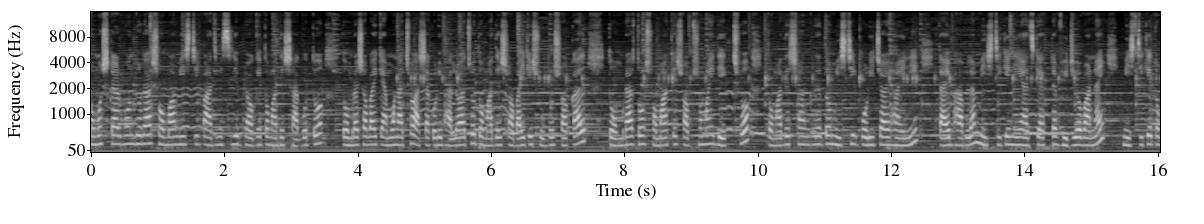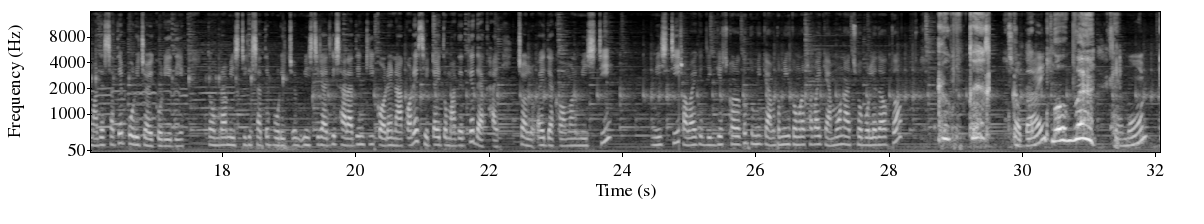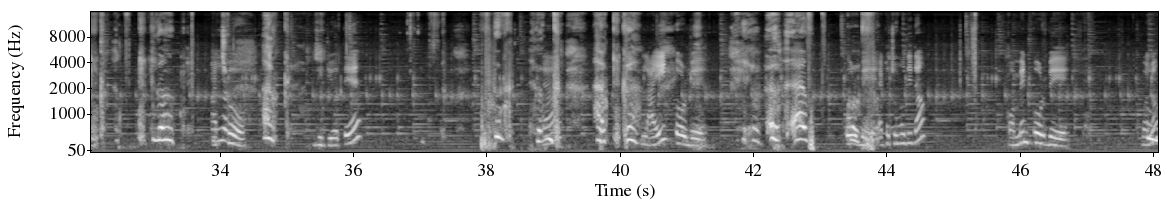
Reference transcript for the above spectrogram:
নমস্কার বন্ধুরা, সোমা মিষ্টির পাঁচ মিশলি ব্লগে তোমাদের স্বাগত। তোমরা সবাই কেমন আছো? আশা করি ভালো আছো। তোমাদের সবাইকে শুভ সকাল। তোমরা তো সোমাকে সবসময় দেখছ। তোমাদের সঙ্গে তো মিষ্টির পরিচয় হয়নি। তাই ভাবলাম মিষ্টিকে নিয়ে আজকে একটা ভিডিও বানাই। মিষ্টিকে তোমাদের সাথে পরিচয় করিয়ে দিই। তোমরা মিষ্টির সাথে পরিচয় মিষ্টির আজকে সারাদিন কি করে, না করে, সেটাই তোমাদেরকে দেখাই। চলো, এই দেখো আমার মিষ্টি। মিষ্টি, সবাইকে জিজ্ঞেস করো তো, তুমি কেমন তুমি, তোমরা সবাই কেমন আছো বলে দাও তো। সবাই কেমন? আছো? ভিডিওতে লাইক করবে। করবে। একটা চুমু দি দাও। কমেন্ট করবে। বলো।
